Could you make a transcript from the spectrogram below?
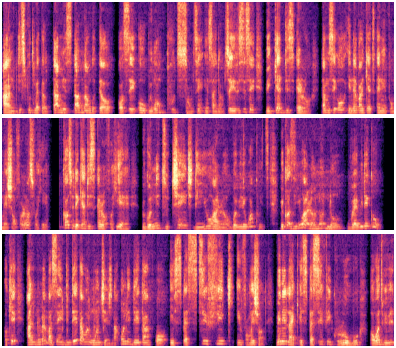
And this put method, that means that now will tell or say, oh, we want put something inside them. So you see, say we get this error. That means say, oh, it never gets any information for us for here. Because we get this error for here, we go need to change the URL where we work with. Because the URL don't know where we they go okay and remember saying the data we want change now only data for a specific information meaning like a specific row or what we,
